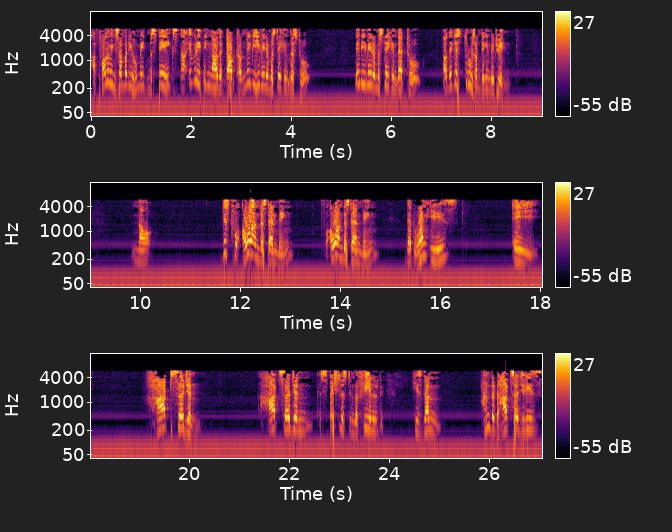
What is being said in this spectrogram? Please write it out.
are following somebody who made mistakes, now everything now that doubt comes. Maybe he made a mistake in this too. Maybe he made a mistake in that too. Now they just threw something in between. Now, just for our understanding, for our understanding, that one is a heart surgeon, heart surgeon, specialist in the field. He's done 100 heart surgeries,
